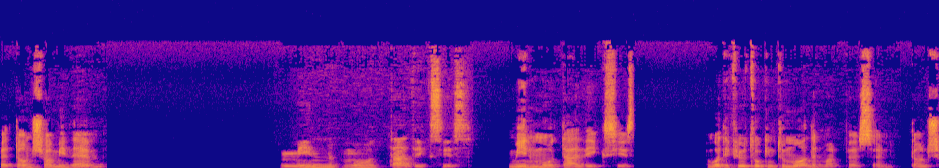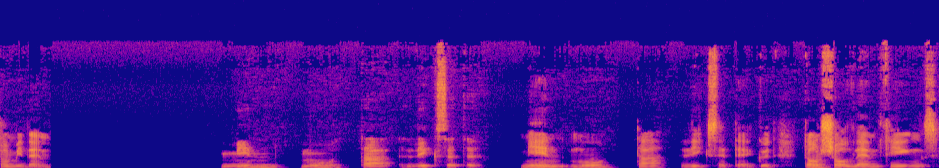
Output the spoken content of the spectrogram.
but don't show me them. Min mutadixis. Min muta dixis. What if you're talking to more than one person? Don't show me them. Min muta dixete. Min muta dixete. Good. Don't show them things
